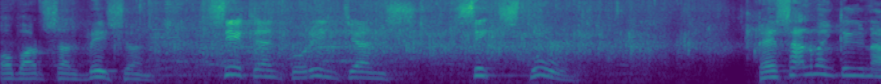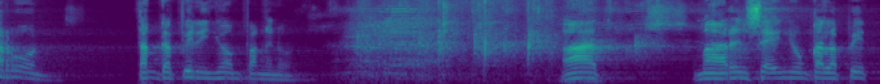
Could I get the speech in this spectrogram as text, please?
of our salvation. 2 Corinthians 6.2 Kaya saan man kayo naroon, tanggapin ninyo ang Panginoon. At maaaring sa inyong kalapit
